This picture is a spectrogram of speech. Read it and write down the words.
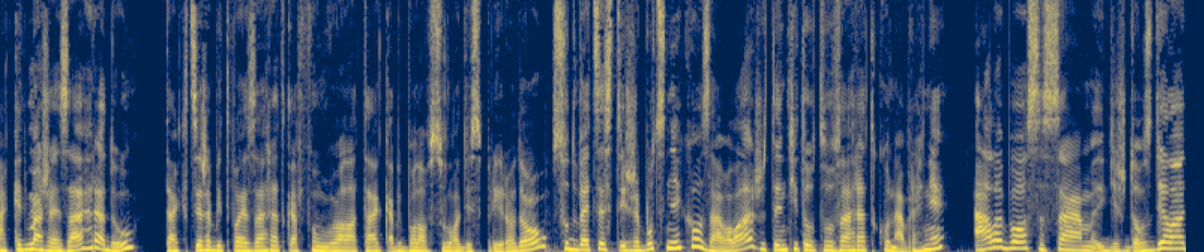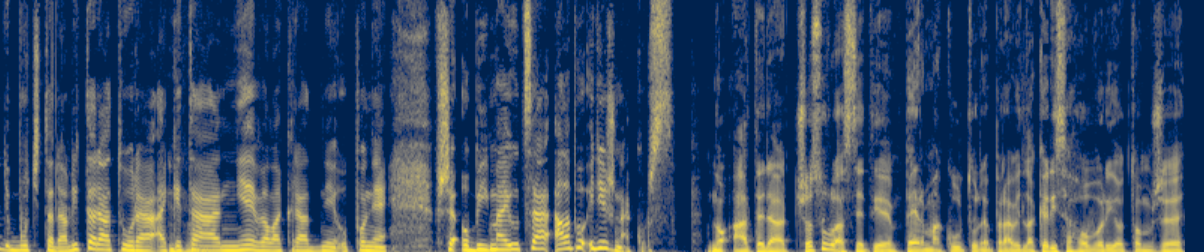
A keď máš aj záhradu, tak chceš, aby tvoja záhradka fungovala tak, aby bola v súlade s prírodou. Sú dve cesty, že buď si niekoho zavolá, že ten ti tú, tú záhradku navrhne, alebo sa sám ideš dozdelať, buď teda literatúra, aj keď tá nie je veľakrát nie je úplne všeobjímajúca, alebo ideš na kurz. No a teda, čo sú vlastne tie permakultúrne pravidla? Kedy sa hovorí o tom, že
